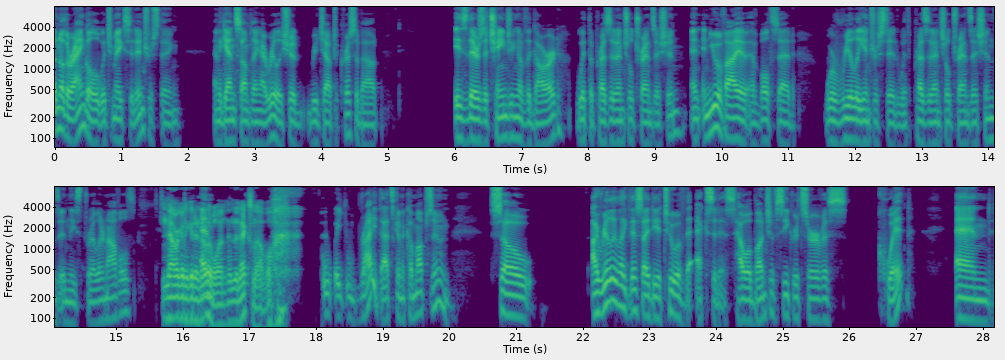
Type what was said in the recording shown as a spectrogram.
Another angle which makes it interesting, and again, something I really should reach out to Chris about, is there's a changing of the guard with the presidential transition. And and you and I have both said we're really interested with presidential transitions in these thriller novels. Now we're gonna get another And- one in the next novel. Right, that's going to come up soon. So I really like this idea too of the exodus, how a bunch of Secret Service quit and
